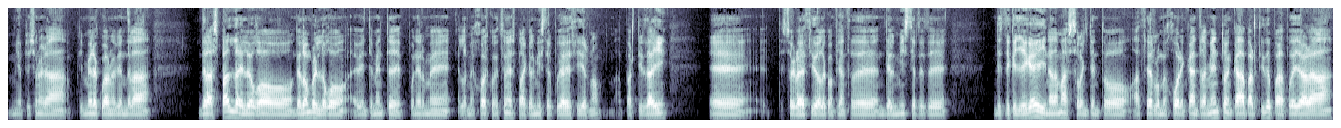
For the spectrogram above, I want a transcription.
mi, obsesión era primero curarme bien de la, de la espalda y luego del hombro y luego, evidentemente, ponerme en las mejores condiciones para que el míster pudiera decidir, ¿no? A partir de ahí, eh, estoy agradecido a la confianza de, del míster desde, desde que llegué y nada más. Solo intento hacer lo mejor en cada entrenamiento, en cada partido, para poder llegar a,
